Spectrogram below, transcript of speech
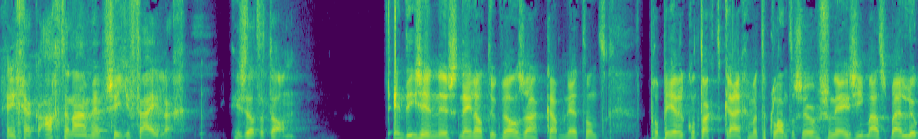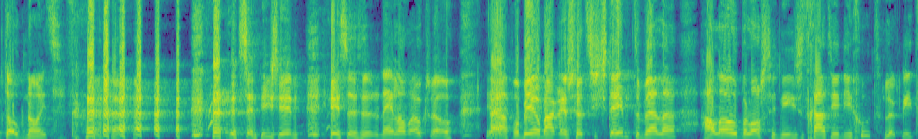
geen gekke achternaam hebt, zit je veilig. Is dat het dan? In die zin is Nederland natuurlijk wel een zakenkabinet, want proberen contact te krijgen met de klantenservice van de energiemaatschappij lukt ook nooit. dus in die zin is het in Nederland ook zo. Ja, probeer maar eens het systeem te bellen. Hallo Belastingdienst, het gaat hier niet goed. Lukt niet.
